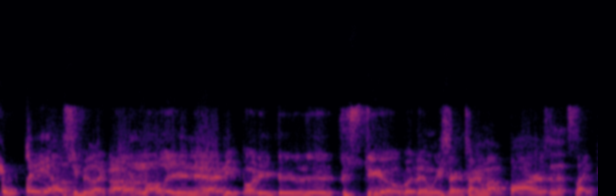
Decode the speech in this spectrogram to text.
anybody else, you'd be like, I don't know, they didn't have anybody to Castillo. But then we start talking about bars, and it's like,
